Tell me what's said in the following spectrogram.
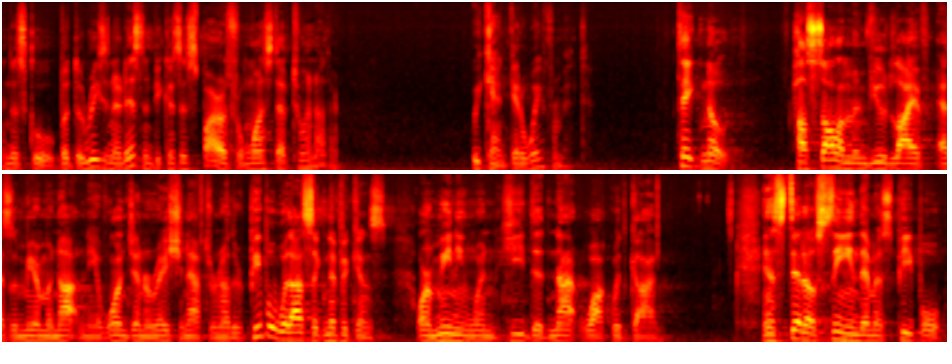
in the school. But the reason it isn't because it spirals from one step to another. We can't get away from it. Take note how Solomon viewed life as a mere monotony of one generation after another. People without significance or meaning when he did not walk with God. Instead of seeing them as people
